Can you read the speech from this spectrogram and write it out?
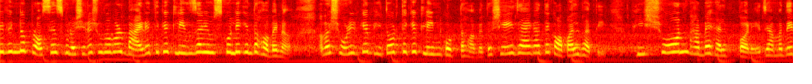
বিভিন্ন প্রসেসগুলো সেটা শুধু আমার বাইরে থেকে ক্লিনজার ইউজ করলে কিন্তু হবে না। আমার শরীরকে ভিতর থেকে ক্লিন করতে হবে। তো সেই জায়গাতে কপালভাতি ভীষণভাবে হেল্প করে যে আমাদের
